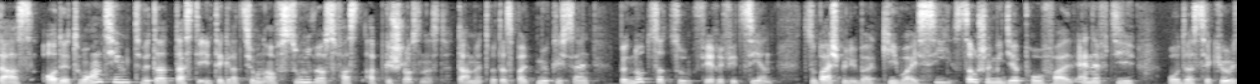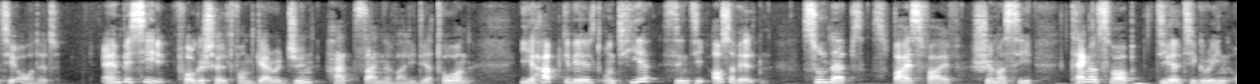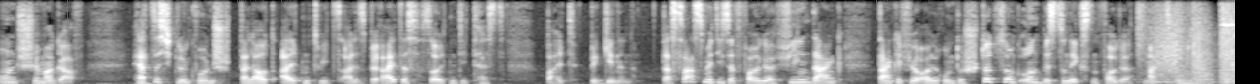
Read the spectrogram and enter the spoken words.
Das Audit One Team twittert, dass die Integration auf Zooniverse fast abgeschlossen ist. Damit wird es bald möglich sein, Benutzer zu verifizieren, zum Beispiel über KYC, Social Media Profile, NFT oder Security Audit. NPC, vorgestellt von Garrett Jin, hat seine Validatoren. Ihr habt gewählt und hier sind die Auserwählten. Soonlabs, Spice5, ShimmerC, TangleSwap, DLT Green und ShimmerGov. Herzlichen Glückwunsch, da laut alten Tweets alles bereit ist, sollten die Tests bald beginnen. Das war's mit dieser Folge. Vielen Dank, danke für eure Unterstützung und bis zur nächsten Folge. Macht's gut.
